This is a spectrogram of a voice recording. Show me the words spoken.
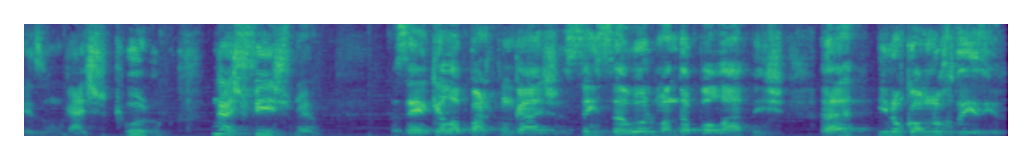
que és um gajo escuro, um gajo fixe mesmo. Mas é aquela parte que um gajo sem sabor manda para o lado diz, Hã? e não come no rodízio.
